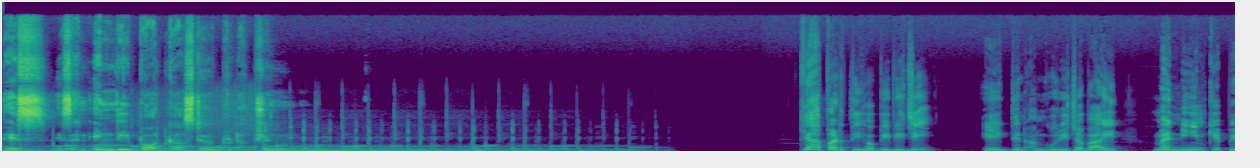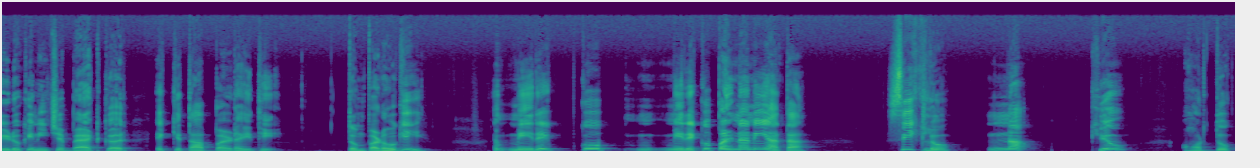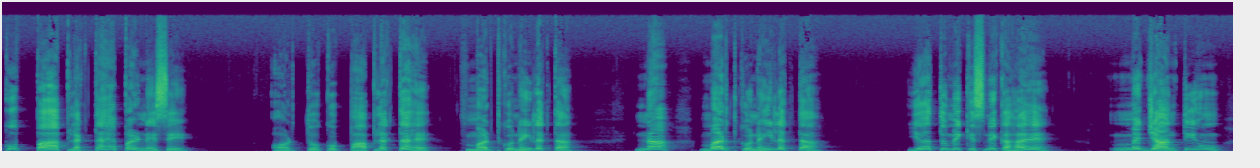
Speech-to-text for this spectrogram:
This is an indie podcaster production. क्या पढ़ती हो बीबी जी? एक दिन अंगूरी जब आई, मैं नीम के पेड़ों के नीचे बैठकर एक किताब पढ़ रही थी। तुम पढ़ोगी? मेरे को मेरे को पढ़ना नहीं आता। सीख लो। ना। क्यों? औरतों को पाप लगता है पढ़ने से। औरतों को पाप लगता है? मर्द को नहीं लगता? ना, मर्द को नहीं लगता। यह तुम्हें किसने कहा है? मैं जानती हूँ।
